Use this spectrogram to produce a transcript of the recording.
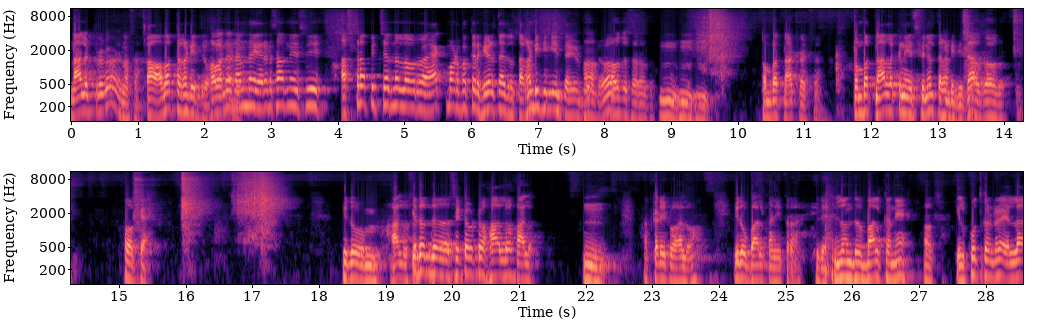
ನಾಲ್ಕರಿಗೂ ಏನೋ ಸರ್? ಆ, ಅವಾಗ ತಗೊಂಡಿದ್ರು. ಅವಾಗ ಅಂದ್ರೆ ನನ್ನ ಎರಡ್ ಸಾವಿರನೇ ಇಸ್ವಿ ಅಸ್ತ್ರ ಪಿಕ್ಚರ್ನಲ್ಲಿ ಅವರು ಆಕ್ಟ್ ಮಾಡ್ಬೇಕಾದ್ರೆ ಹೇಳ್ತಾ ಇದ್ರು. ತಗೊಂಡಿದ್ದೀನಿ ಅಂತ ಹಾ, ಹೇಳ್ಬಿಟ್ಟು ಹೌದು ಸರ್ ಹೌದು. Hmm hmm hmm. ತೊಂಬತ್ನಾಲ್ಕರಾಗ ಸರ್. ತೊಂಬತ್ನಾಲ್ಕನೇ ಇಸ್ವಿನಲ್ಲಿ ತಗೊಂಡಿದ್ದ ಹೌದು ಹೌದು. ಓಕೆ. ಇದು ಹಾಲು. ಇದೊಂದು ಸಿಟ್ಔಟು ಹಾಲು. ಹಾಲು. ಹ್ಮ್. ಅದು ಕಡೆಗೂ ಹಾಲು. ಇದು ಬಾಲ್ಕನಿ ಥರ ಇದೆ. ಇಲ್ಲೊಂದು ಬಾಲ್ಕನಿ. ಹೌದು ಇಲ್ಲಿ ಕೂತ್ಕೊಂಡ್ರೆ ಎಲ್ಲ.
